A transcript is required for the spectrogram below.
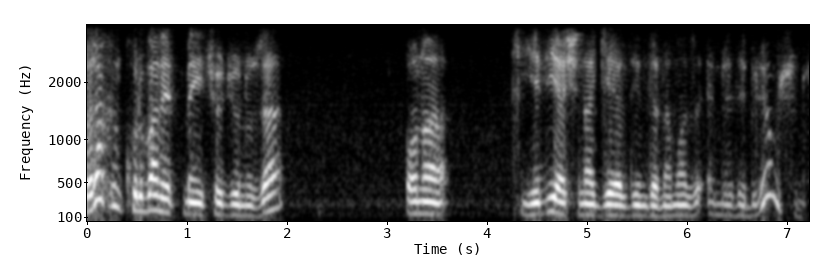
Bırakın kurban etmeyi çocuğunuza, ona 7 yaşına geldiğinde namazı emredebiliyor musunuz?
